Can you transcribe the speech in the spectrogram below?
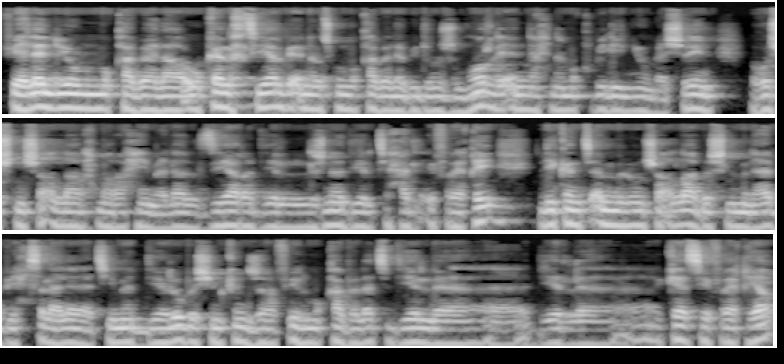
فعلا اليوم المقابله وكان الاختيار بأنه تكون مقابلة بدون جمهور لأن إحنا مقبلين يوم 20 غشت إن شاء الله الرحمن الرحيم على الزيارة ديال اللجنة ديال الاتحاد الإفريقي اللي كنتأملوا إن شاء الله باش الملعب يحصل على الاعتماد ديالو باش يمكن تجرى فيه المقابلات ديال ديال كأس إفريقيا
